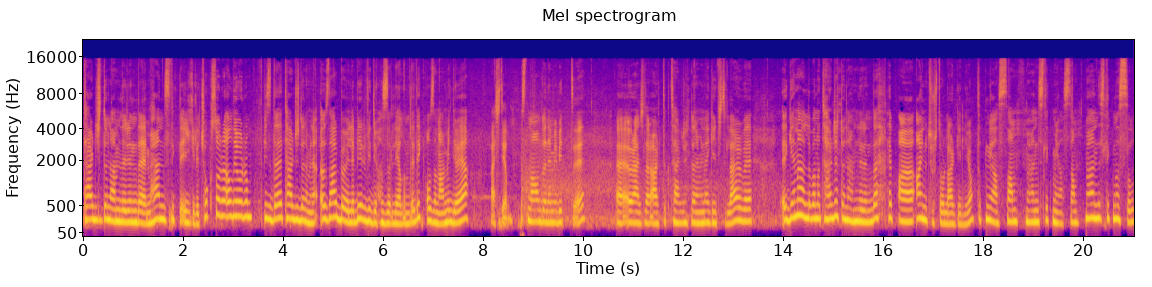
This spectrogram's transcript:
Tercih dönemlerinde mühendislikle ilgili çok soru alıyorum. Biz de tercih dönemine özel böyle bir video hazırlayalım dedik. O zaman videoya başlayalım. Sınav dönemi bitti. Ee, öğrenciler artık tercih dönemine geçtiler ve genelde bana tercih dönemlerinde hep e, aynı tür sorular geliyor. Tıp mı yazsam, mühendislik mi yazsam, mühendislik nasıl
